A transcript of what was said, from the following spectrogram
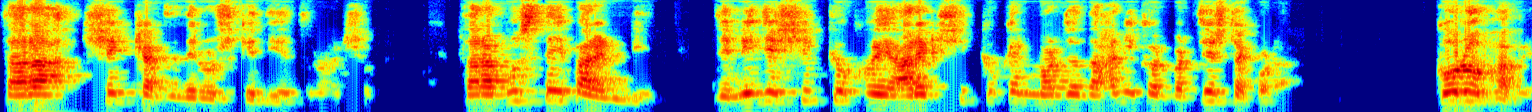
তারা শিক্ষার্থীদের উস্কে দিয়েছে অনেক সময় তারা বুঝতেই পারেননি যে নিজের শিক্ষক হয়ে আরেক শিক্ষকের মর্যাদা হানি করবার চেষ্টা করা। কোনোভাবে।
